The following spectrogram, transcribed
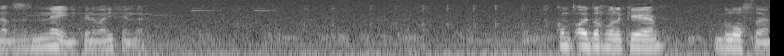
dat is dus nee, die kunnen wij niet vinden. Komt ooit nog wel een keer belofte.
